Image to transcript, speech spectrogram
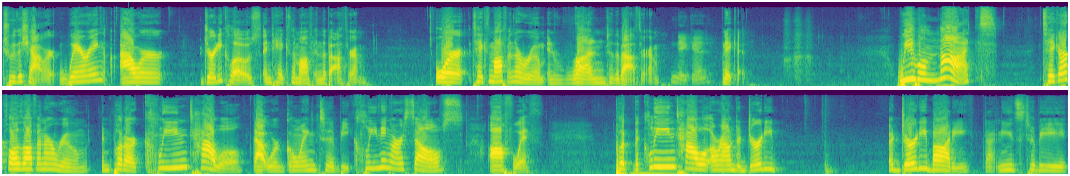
to the shower wearing our dirty clothes and take them off in the bathroom. Or take them off in the room and run to the bathroom Naked. naked. We will not take our clothes off in our room and put our clean towel that we're going to be cleaning ourselves off with. Put the clean towel around a dirty a dirty body that needs to be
